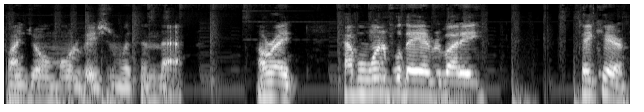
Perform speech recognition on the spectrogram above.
find your own motivation within that. All right. Have a wonderful day everybody. Take care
